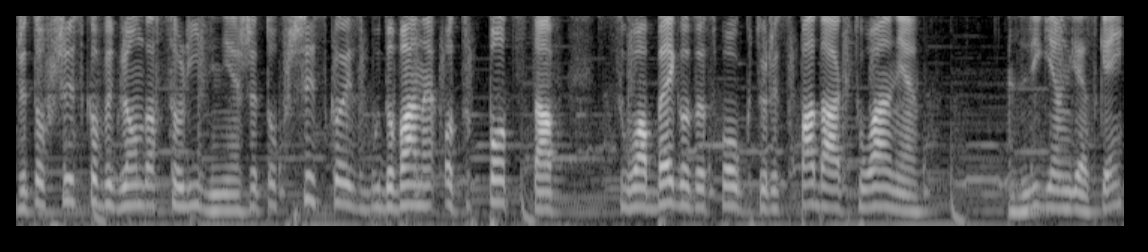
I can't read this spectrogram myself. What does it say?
że to wszystko wygląda solidnie, że to wszystko jest zbudowane od podstaw słabego zespołu, który spada aktualnie z ligi angielskiej,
